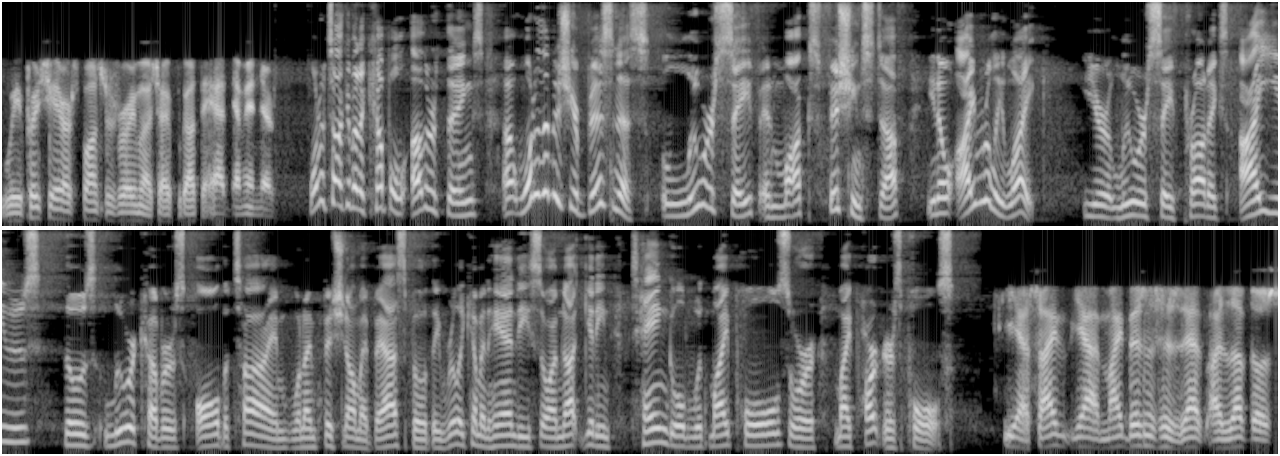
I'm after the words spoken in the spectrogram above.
We appreciate our sponsors very much. I forgot to add them in there. I want to talk about a couple other things. Uh, one of them is your business, Lure Safe and Mox Fishing Stuff. You know, I really like your Lure Safe products. I use those lure covers all the time when I'm fishing on my bass boat. They really come in handy so I'm not getting tangled with my poles or my partner's poles. Yes, I yeah, my business is that I love those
